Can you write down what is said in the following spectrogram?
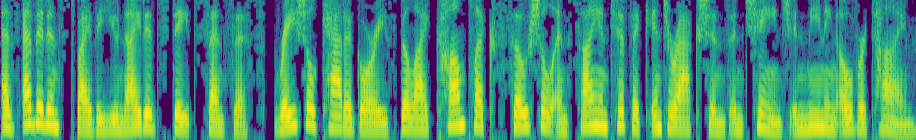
As evidenced by the United States Census, racial categories belie complex social and scientific interactions and change in meaning over time.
